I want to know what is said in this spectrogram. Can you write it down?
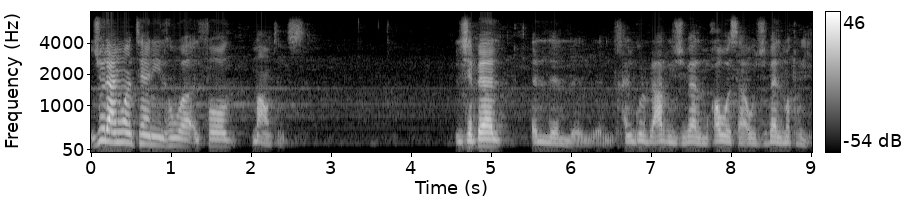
نجي لعنوان ثاني اللي هو ال fold mountains الجبال خلينا نقول بالعربي الجبال المقوسة أو الجبال المطوية.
